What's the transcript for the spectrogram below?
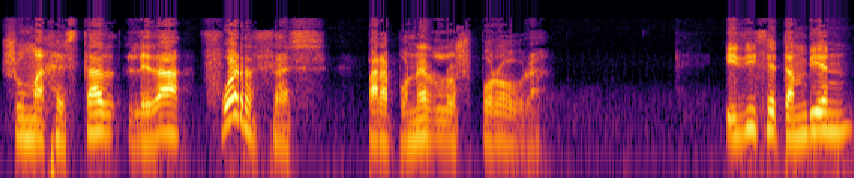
Su majestad le da fuerzas para ponerlos por obra. Y dice también,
